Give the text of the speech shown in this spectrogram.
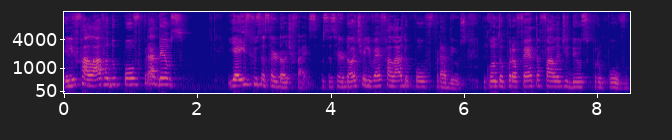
ele falava do povo para Deus. E é isso que o sacerdote faz. O sacerdote ele vai falar do povo para Deus, enquanto o profeta fala de Deus para o povo.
